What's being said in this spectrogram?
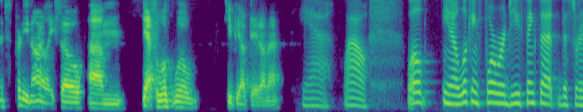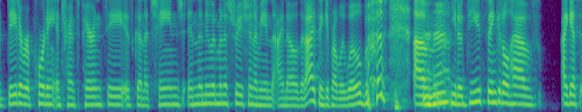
it's pretty gnarly. So um yeah, so we'll we'll keep you updated on that. Yeah. Wow. Well, you know, looking forward, do you think that this sort of data reporting and transparency is going to change in the new administration? I mean, I know that I think it probably will, but um, mm-hmm. you know, do you think it'll have? I guess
